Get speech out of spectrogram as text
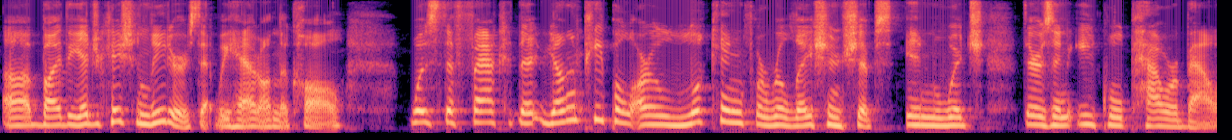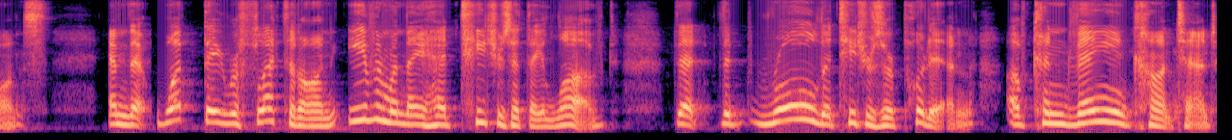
uh, by the education leaders that we had on the call, was the fact that young people are looking for relationships in which there's an equal power balance and that what they reflected on, even when they had teachers that they loved, that the role that teachers are put in of conveying content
